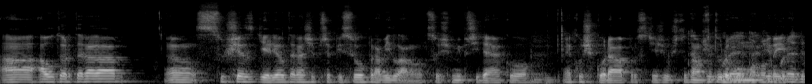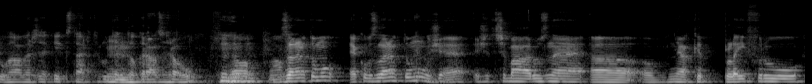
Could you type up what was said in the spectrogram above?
a autor teda Suše sdělil teda, že přepisují pravidla, no, což mi přijde jako, jako škoda, prostě, že už to tam takže v tu bude, dobu mohlo takže být. bude druhá verze Kickstarteru, tentokrát s hrou. No, vzhledem k tomu, jako vzhledem k tomu, že, že třeba různé uh, nějaké playthrough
